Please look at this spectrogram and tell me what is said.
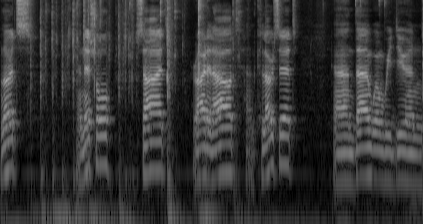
let's initial. Site write it out and close it. And then when we do an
